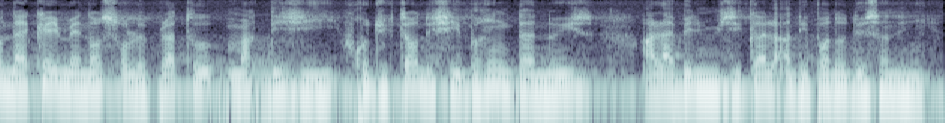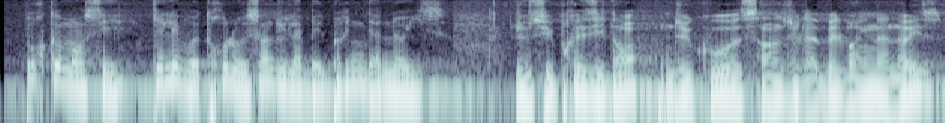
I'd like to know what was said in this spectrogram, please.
On accueille maintenant sur le plateau Marc DGI, producteur de chez Bring Da Noise, un label musical indépendant de Saint-Denis. Pour commencer, quel est votre rôle au sein du label Bring Da Noise? Je suis président du coup au sein du label Bring Da Noise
